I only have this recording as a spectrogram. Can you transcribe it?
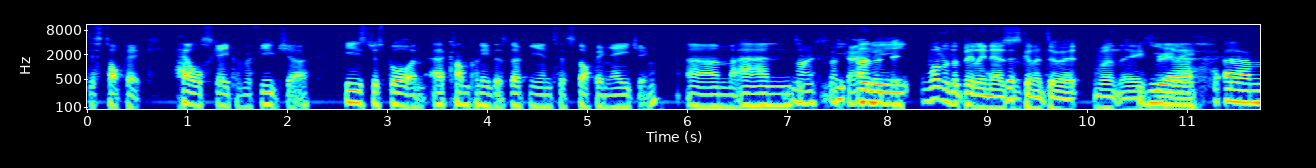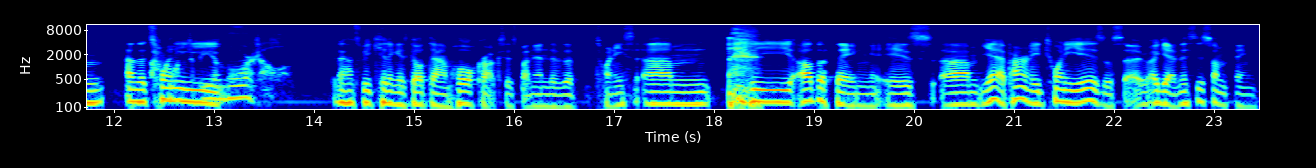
dystopic hellscape of a future, he's just bought an, a company that's looking into stopping aging. Um, and Nice. Okay. And one of the billionaires the- was going to do it, weren't they? yeah. Um, and the I want to be twenty immortal. Gonna have to be killing his goddamn Horcruxes by the end of the twenties. Um, the other thing is, um, yeah, apparently twenty years or so. Again, this is something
